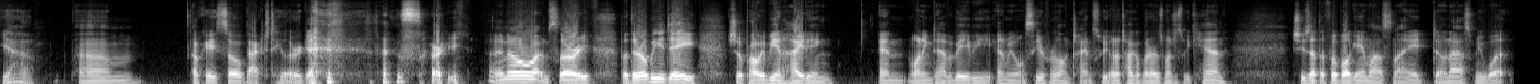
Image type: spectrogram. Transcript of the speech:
yeah, um, okay. So back to Taylor again. Sorry. I know, I'm sorry. But there'll be a day she'll probably be in hiding and wanting to have a baby, and we won't see her for a long time, so we gotta talk about her as much as we can. She was at the football game last night. Don't ask me what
